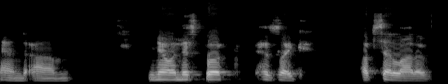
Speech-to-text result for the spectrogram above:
and um you know and this book has like upset a lot of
